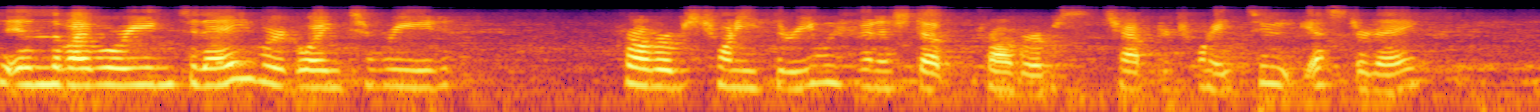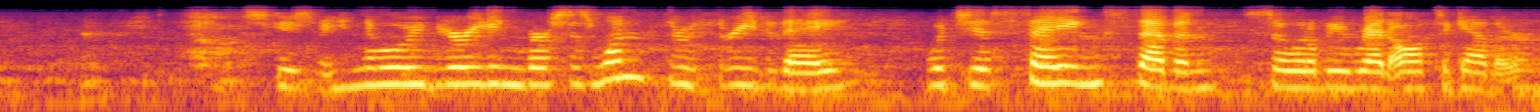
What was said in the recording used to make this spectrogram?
to end the Bible reading today, we're going to read Proverbs 23. We finished up Proverbs chapter 22 yesterday. Excuse me. And then we'll be reading verses 1 through 3 today, which is saying 7, so it'll be read all together.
